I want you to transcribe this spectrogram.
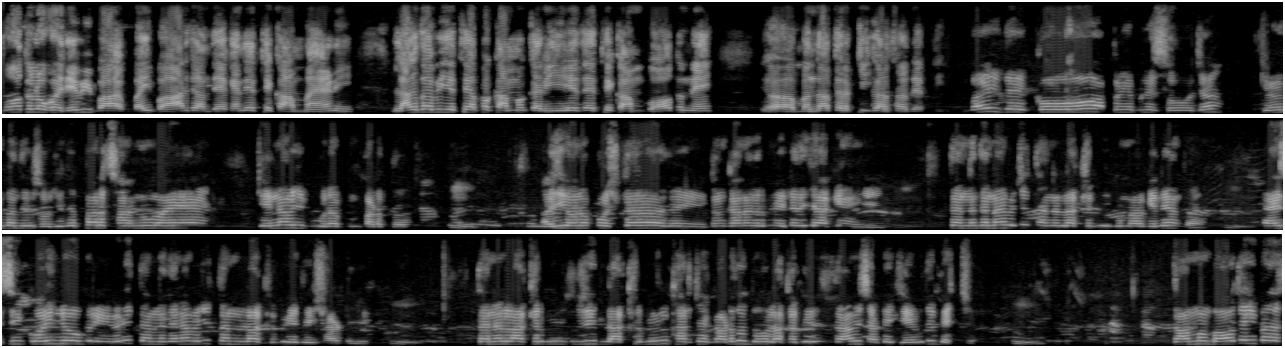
ਬਹੁਤ ਲੋਕ ਹਜੇ ਵੀ ਬਾ- ਬਾਈ ਬਾਹਰ ਜਾਂਦੇ ਆ ਕਹਿੰਦੇ ਇੱਥੇ ਕੰਮ ਹੈ ਨਹੀਂ। ਲੱਗਦਾ ਵੀ ਇੱਥੇ ਆਪਾਂ ਕੰਮ ਕਰੀਏ ਤੇ ਇੱਥੇ ਕੰਮ ਬਹੁਤ ਨੇ ਅਹ ਬੰਦਾ ਤਰੱਕੀ ਕਰ ਸਕਦਾ ਇੱਥੇ। ਬਾਈ ਦੇਖੋ ਆਪਣੀ ਆਪਣੀ ਸੋਚ ਆ ਕਿਵੇਂ ਬੰਦੇ ਦੀ ਸੋਚਦੇ ਪਰ ਸਾਨੂੰ ਆਏ ਆ ਕਿ ਇਹਨਾਂ ਵਿੱਚ ਪੂਰਾ ਪੜਤ ਅਸੀਂ ਹੁਣ ਪੁਸ਼ਕਰ ਦੇ ਗੰਗਾਨਗਰ ਮੇਲੇ ਤੇ ਜਾ ਕੇ ਆਏ ਜੀ। ਤਿੰਨ ਦਿਨਾਂ ਵਿੱਚ 3 ਲੱਖ ਰੁਪਏ ਕਮਾ ਕੇ ਲਿਆਂਦਾ। ਐਸੀ ਕੋਈ ਨੌਕਰੀ ਨਹੀਂ ਜਿਹੜੀ ਤਿੰਨ ਦਿਨਾਂ ਵਿੱਚ 3 ਲੱਖ ਰੁਪਏ ਦੇ ਛੱਡ ਜੇ। 3 ਲੱਖ ਰੁਪਏ ਤੁਸੀਂ ਲੱਖ ਰੁਪਏ ਵੀ ਖਰਚਾ ਕੱਢ ਦੋ 2 ਲੱਖ ਰੁਪਏ ਤਾਂ ਵੀ ਸਾਡੇ ਜੇਬ ਦੇ ਵਿੱਚ ਕੰਮ ਬਹੁਤ ਹੈ ਬਸ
